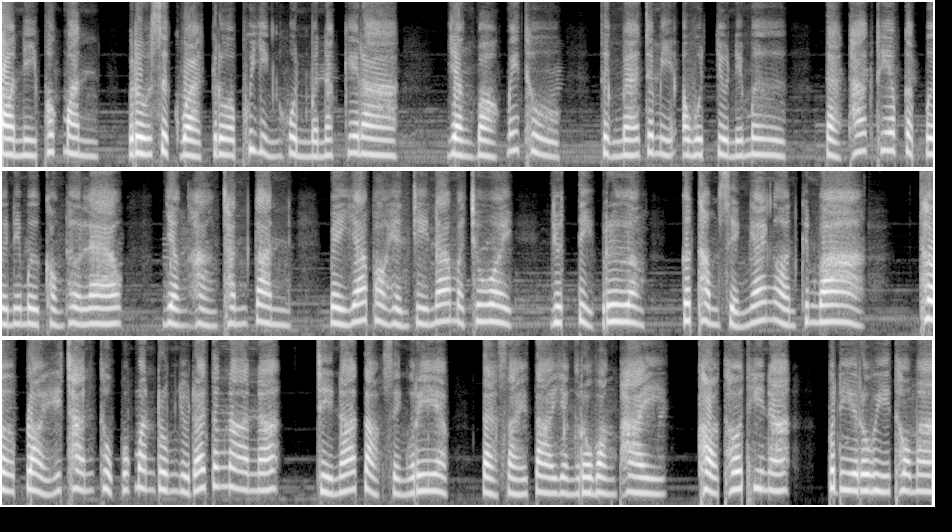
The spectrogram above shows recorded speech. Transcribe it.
ตอนนี้พวกมันรู้สึกหวาดกลัวผู้หญิงหุ่นเหมือนนักกีฬาอยังบอกไม่ถูก ถึงแม้จะมีอาวุธอยู่ในมือ แต่ถ้าเทียบกับปืนในมือของเธอแล้ว ยังห่างชั้นกัน เมย่าพอเห็นจีน่ามาช่วย ยุติเรื่อง ก็ทำเสียงแง่งอนขึ้นว่า เธอปล่อยให้ฉันถูกพวกมันรุมอยู่ได้ตั้งนานนะ จีน่าตอบเสียงเรียบ แต่สายตายังระวังภัย ขอโทษทีนะพอดีระวีโทรมา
